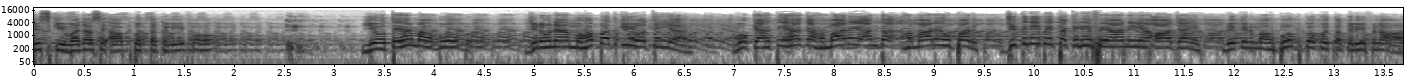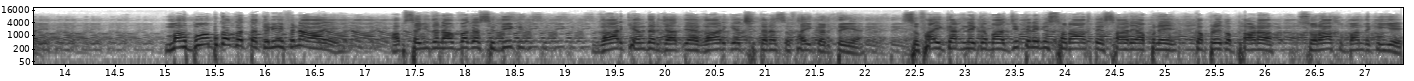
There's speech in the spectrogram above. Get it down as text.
جس کی وجہ سے آپ کو تکلیف ہو؟ یہ ہوتے ہیں محبوب، جنہوں نے محبت کی ہوتی ہے۔ وہ کہتے ہیں کہ ہمارے اندر ہمارے اوپر جتنی بھی تکلیفیں آنی ہیں، آ جائیں، لیکن محبوب کو کوئی تکلیف نہ آئے۔ محبوب کو کوئی تکلیف نہ آئے۔ اب سیدنا ابو صدیق غار کے اندر جاتے ہیں، غار کی اچھی طرح صفائی کرتے ہیں۔ صفائی کرنے کے بعد جتنے بھی سوراخ تھے، سارے اپنے کپڑے کو پھاڑا، سوراخ بند کیے۔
